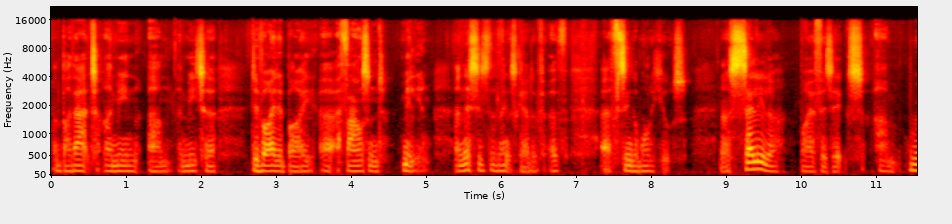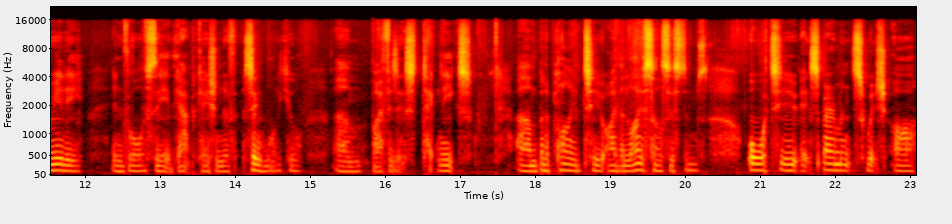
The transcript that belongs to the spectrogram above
and by that I mean um, a meter divided by uh, a thousand million. And this is the length scale of, of, of single molecules. Now, cellular biophysics um, really involves the, the application of single molecule um, biophysics techniques, um, but applied to either live cell systems or to experiments which are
